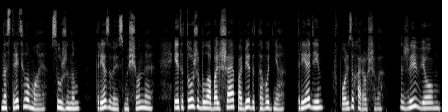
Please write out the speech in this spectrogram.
нас встретила Майя с ужином, трезвая и смущенная. И это тоже была большая победа того дня. Три один в пользу хорошего. Живем.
